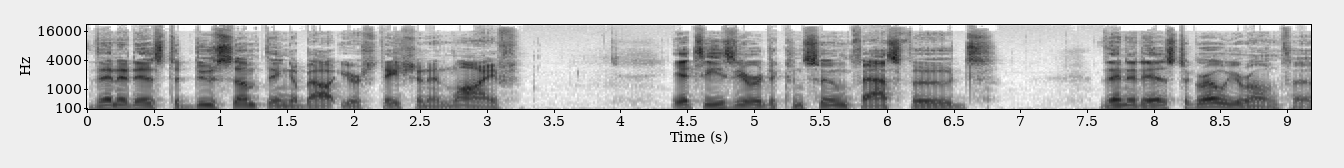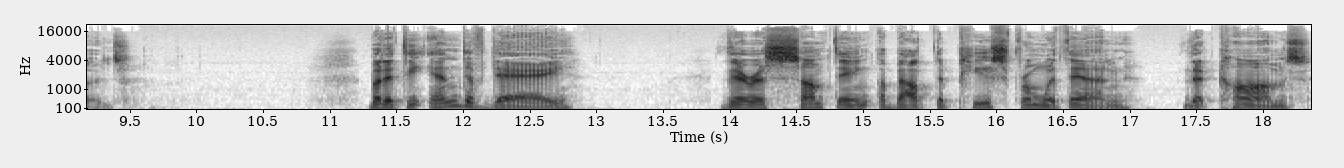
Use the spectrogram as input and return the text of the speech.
than it is to do something about your station in life, it's easier to consume fast foods than it is to grow your own foods. But at the end of day, there is something about the peace from within that comes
